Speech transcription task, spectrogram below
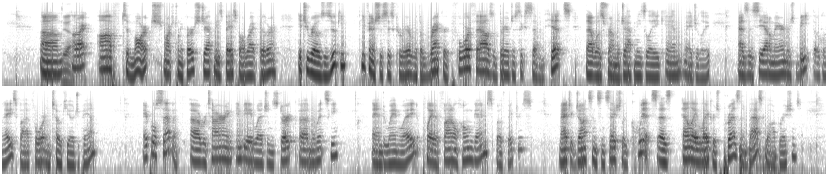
Um, Yeah. All right, off to March, March 21st. Japanese baseball right fielder Ichiro Suzuki. He finishes his career with a record 4,367 hits. That was from the Japanese League and Major League. As the Seattle Mariners beat the Oakland A's 5 4 in Tokyo, Japan. April 7th, uh, retiring NBA legends Dirk uh, Nowitzki and Dwyane Wade play their final home games, both victories. Magic Johnson sensationally quits as LA Lakers president of basketball operations,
